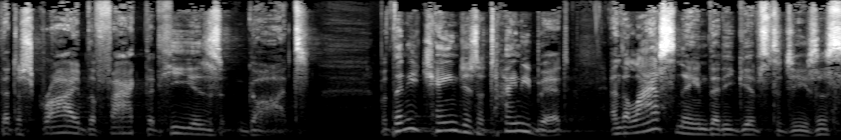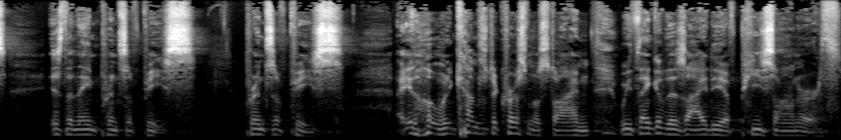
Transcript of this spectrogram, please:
that describe the fact that he is God. But then he changes a tiny bit and the last name that he gives to Jesus is the name Prince of Peace. Prince of Peace. Uh, you know, when it comes to Christmas time, we think of this idea of peace on earth.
